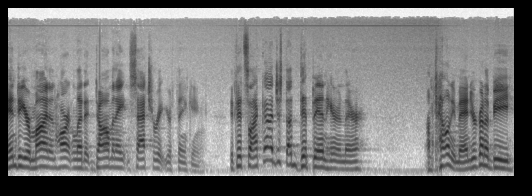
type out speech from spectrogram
into your mind and heart and let it dominate and saturate your thinking? If it's like, oh, just a dip in here and there, I'm telling you, man, you're going to be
